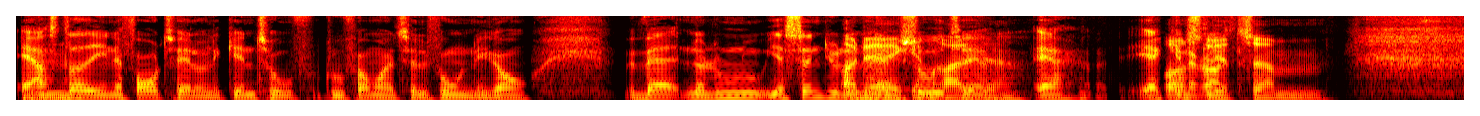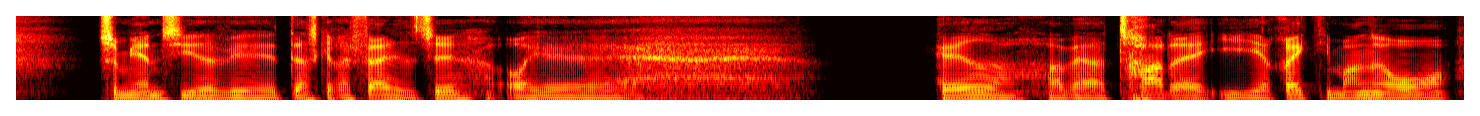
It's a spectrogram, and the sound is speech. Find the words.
Er mm. stadig en af fortalerne, gentog du for mig i telefonen i går. Hvad, når du jeg sendte jo Og den her er episode til jer. Ja, ja, Også generelt. lidt som, som Jan siger, der skal retfærdighed til, og jeg hader har været træt af i rigtig mange år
